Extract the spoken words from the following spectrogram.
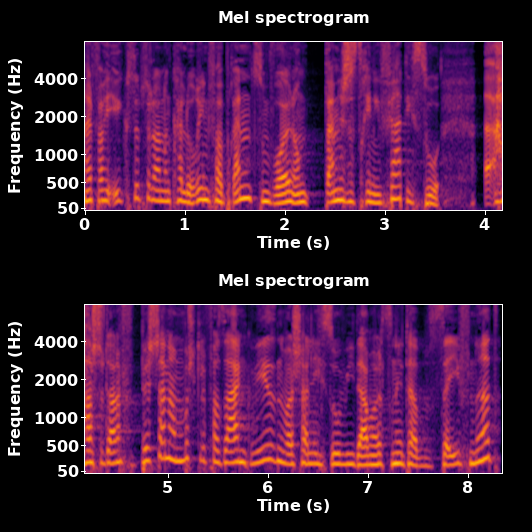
einfach XY an Kalorien verbrennen zu wollen und dann ist das Training fertig so. Äh, hast du dann, bist dann am Muskelversagen gewesen? Wahrscheinlich so wie damals nicht, aber safe nicht.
